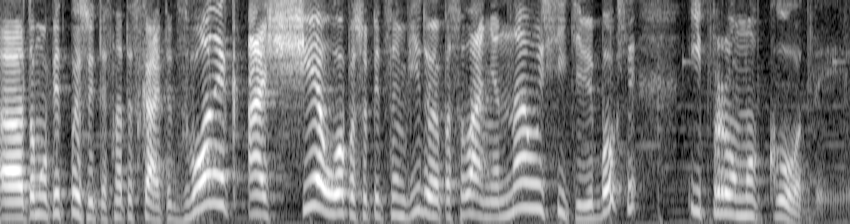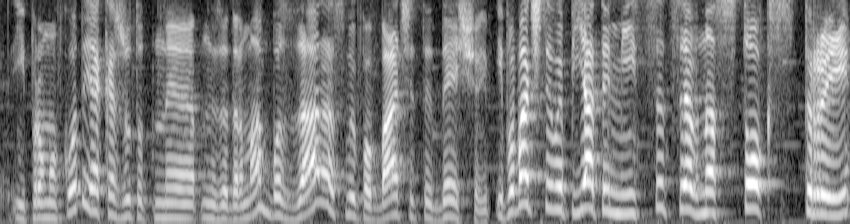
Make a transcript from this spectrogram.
Е, Тому підписуйтесь, натискайте дзвоник. А ще у опису під цим відео посилання на усі tv бокси і промокоди. І промокоди, я кажу, тут не, не задарма, бо зараз ви побачите дещо. І побачите ви п'яте місце. Це в нас Stocks 3.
